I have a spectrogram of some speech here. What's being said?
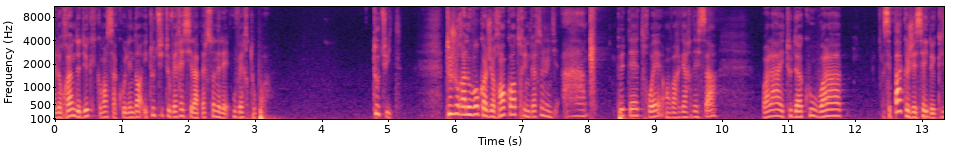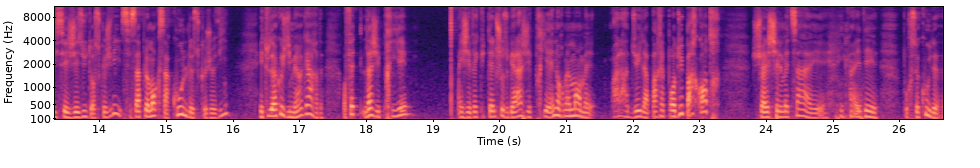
Il y a le royaume de Dieu qui commence à couler dedans. Et tout de suite, vous verrez si la personne elle est ouverte ou pas. Tout de suite. Toujours à nouveau, quand je rencontre une personne, je me dis, ah, peut-être, ouais, on va regarder ça. Voilà, et tout d'un coup, voilà, c'est pas que j'essaye de glisser Jésus dans ce que je vis, c'est simplement que ça coule de ce que je vis. Et tout d'un coup, je dis, mais regarde, en fait, là, j'ai prié et j'ai vécu telle chose. Ou bien là, j'ai prié énormément, mais voilà, Dieu, il n'a pas répondu. Par contre, je suis allé chez le médecin et il m'a aidé pour ce coude,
